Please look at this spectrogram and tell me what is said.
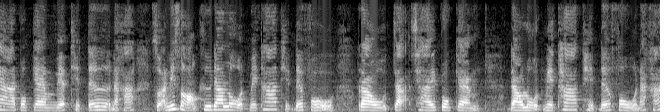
งานโปรแกรม Web Trader นะคะ ส่วนอันที่ 2 คือดาวน์โหลด Meta Trader 4 เราจะใช้โปรแกรมดาวน์โหลด Meta Trader 4 นะคะ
